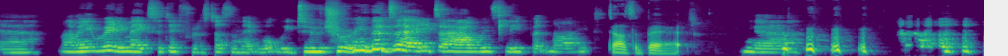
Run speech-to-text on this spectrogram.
Yeah, I mean, it really makes a difference, doesn't it? What we do during the day to how we sleep at night. Does a bit. Yeah.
